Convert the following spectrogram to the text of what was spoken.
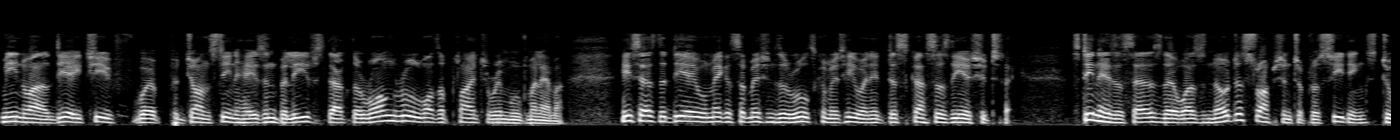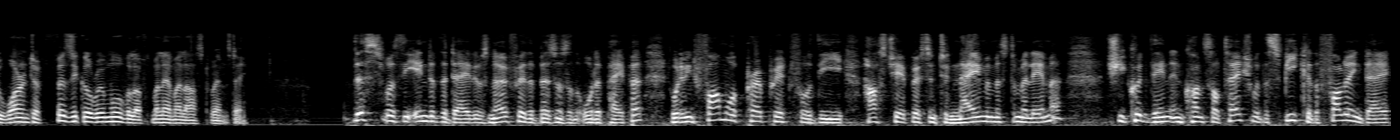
Meanwhile, DA Chief John Steenhuisen believes that the wrong rule was applied to remove Malema. He says the DA will make a submission to the Rules Committee when it discusses the issue today. Steenhuisen says there was no disruption to proceedings to warrant a physical removal of Malema last Wednesday. This was the end of the day. There was no further business on the order paper. It would have been far more appropriate for the House chairperson to name Mr. Malema. She could then, in consultation with the Speaker the following day,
